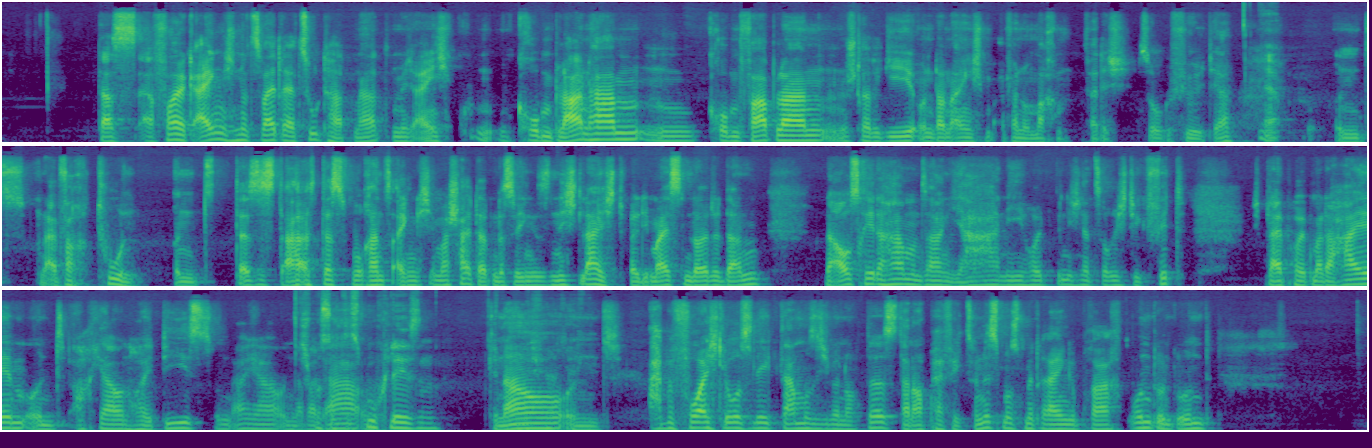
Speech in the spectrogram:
dass Erfolg eigentlich nur zwei, drei Zutaten hat, nämlich eigentlich einen groben Plan haben, einen groben Fahrplan, eine Strategie und dann eigentlich einfach nur machen. Fertig, so gefühlt, ja. ja. Und, und einfach tun. Und das ist da das, woran es eigentlich immer scheitert. Und deswegen ist es nicht leicht, weil die meisten Leute dann eine Ausrede haben und sagen, ja, nee, heute bin ich nicht so richtig fit. Ich bleibe heute mal daheim und ach ja, und heute dies und ah ja, und ich aber muss da. das Buch lesen. Genau, und ah, bevor ich loslege, da muss ich aber noch das, dann auch Perfektionismus mit reingebracht und und und.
